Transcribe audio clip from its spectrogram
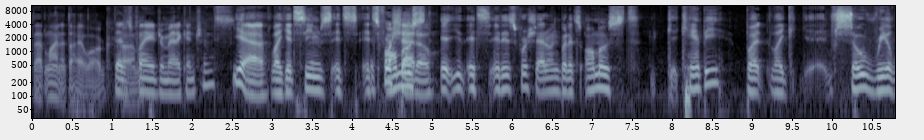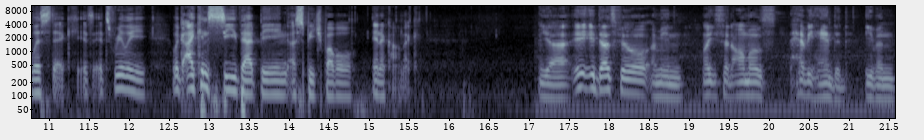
that line of dialogue. That's Um, playing a dramatic entrance. Yeah, like it seems it's it's, It's foreshadow. almost it, it's it is foreshadowing, but it's almost campy, but like so realistic. It's it's really like I can see that being a speech bubble in a comic. Yeah, it, it does feel. I mean, like you said, almost heavy-handed, even.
